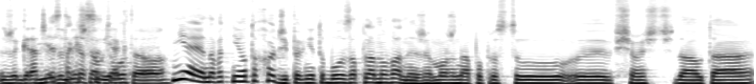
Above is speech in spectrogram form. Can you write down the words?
że gracze jest wymyślą, taka sytuacja. jak to... Nie, nawet nie o to chodzi. Pewnie to było zaplanowane, że można po prostu y, wsiąść do auta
